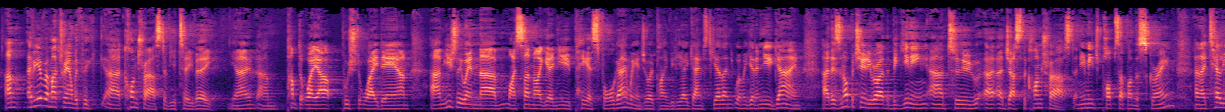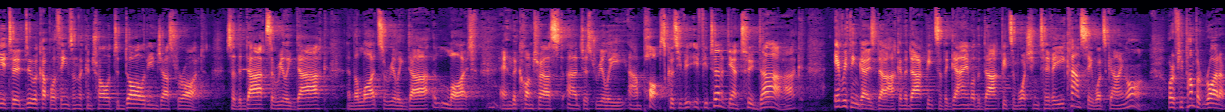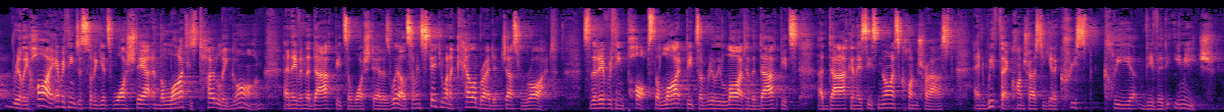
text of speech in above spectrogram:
Um, have you ever mucked around with the uh, contrast of your TV? You know, um, pumped it way up, pushed it way down. Um, usually, when um, my son and I get a new PS4 game, we enjoy playing video games together. When we get a new game, uh, there's an opportunity right at the beginning uh, to uh, adjust the contrast. An image pops up on the screen, and they tell you to do a couple of things on the controller to dial it in just right. So the darks are really dark and the lights are really dark, light, and the contrast uh, just really um, pops. Because if, if you turn it down too dark, everything goes dark, and the dark bits of the game or the dark bits of watching TV, you can't see what's going on. Or if you pump it right up really high, everything just sort of gets washed out, and the light is totally gone, and even the dark bits are washed out as well. So instead, you want to calibrate it just right so that everything pops. The light bits are really light and the dark bits are dark, and there's this nice contrast. And with that contrast, you get a crisp, clear, vivid image.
